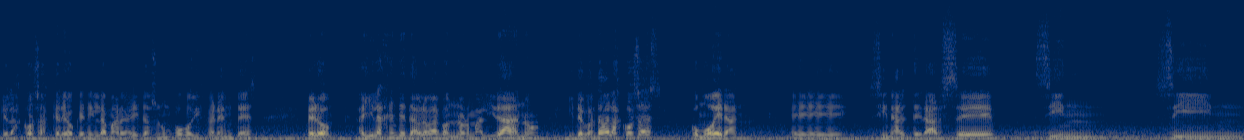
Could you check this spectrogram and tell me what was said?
que las cosas creo que en Isla Margarita son un poco diferentes, pero allí la gente te hablaba con normalidad, ¿no? Y te contaba las cosas como eran, eh, sin alterarse, sin, sin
